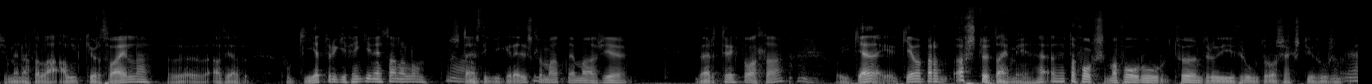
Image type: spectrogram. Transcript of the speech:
sem er náttúrulega algjör þvæla uh, af því að þú getur ekki fengið neitt annað lán. Já. stendst ekki greiðslumat nema að sé verðtrygt og allt það. Og ég gef, gefa bara örstu dæmi. Þe- þetta fólk sem að fór úr 200 í 360.000 Já.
